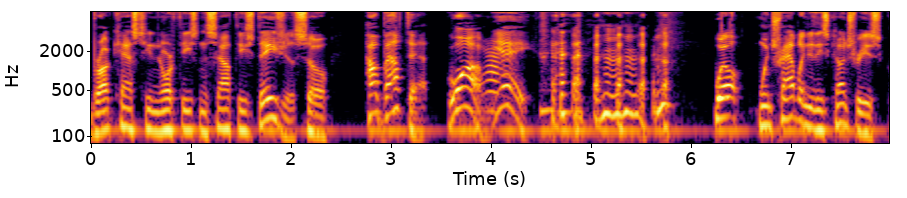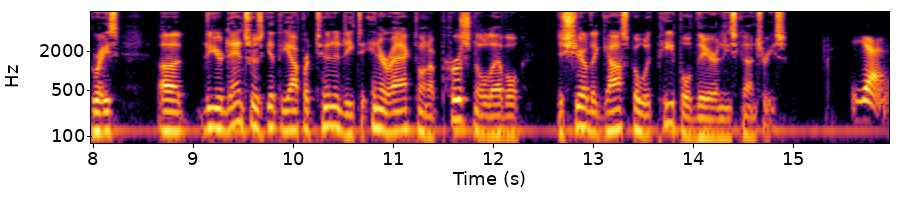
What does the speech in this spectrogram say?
broadcasting Northeast and Southeast Asia. So, how about that? Guam, yeah. yay! well, when traveling to these countries, Grace, uh, do your dancers get the opportunity to interact on a personal level to share the gospel with people there in these countries? Yes,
